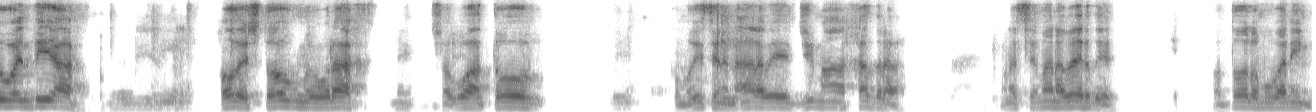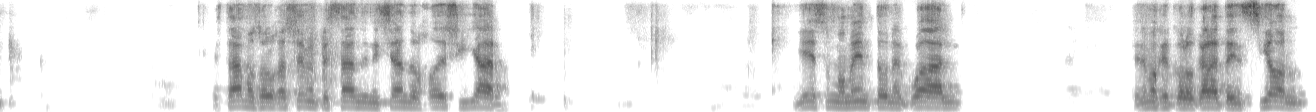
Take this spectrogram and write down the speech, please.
buen día. Jodesh Tov Mevorach. Shavua Tov. Como dicen en árabe, Jima Hadra. Una semana verde con todos los Mubanim. Estamos, Ol Hashem, empezando, iniciando el Jodesh Iyar. Y es un momento en el cual tenemos que colocar atención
